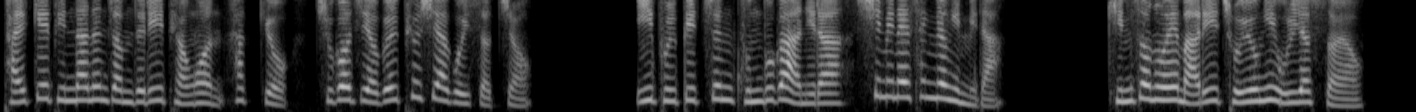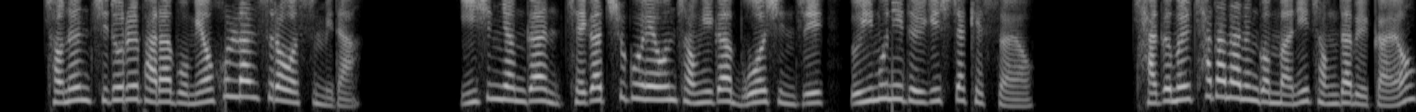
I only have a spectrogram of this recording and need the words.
밝게 빛나는 점들이 병원, 학교, 주거 지역을 표시하고 있었죠. 이 불빛은 군부가 아니라 시민의 생명입니다. 김선호의 말이 조용히 울렸어요. 저는 지도를 바라보며 혼란스러웠습니다. 20년간 제가 추구해온 정의가 무엇인지 의문이 들기 시작했어요. 자금을 차단하는 것만이 정답일까요?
